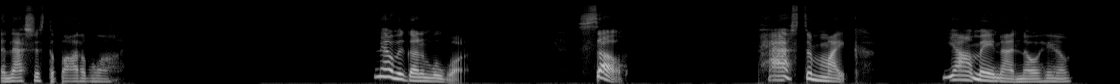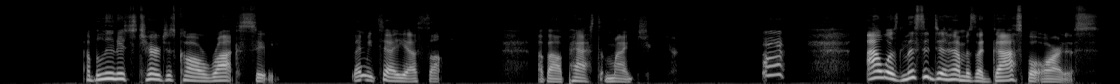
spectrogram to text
And that's just the bottom line. Now we're going to move on. So, Pastor Mike. Y'all may not know him. I believe this church is called Rock City. Let me tell y'all something about Pastor Mike Jr. Mm. I was listening to him as a gospel artist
